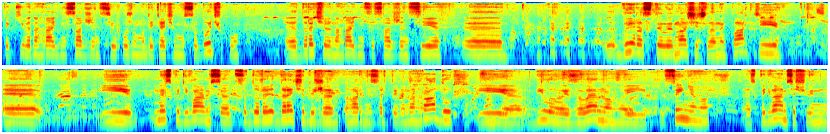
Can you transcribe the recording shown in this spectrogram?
такі виноградні саджанці у кожному дитячому садочку. Е, До речі, виноградні ці саджанці виростили наші члени партії. І ми сподіваємося, це до речі дуже гарні сорти винограду, і білого, і зеленого, і синього. Е, Сподіваємося, що він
